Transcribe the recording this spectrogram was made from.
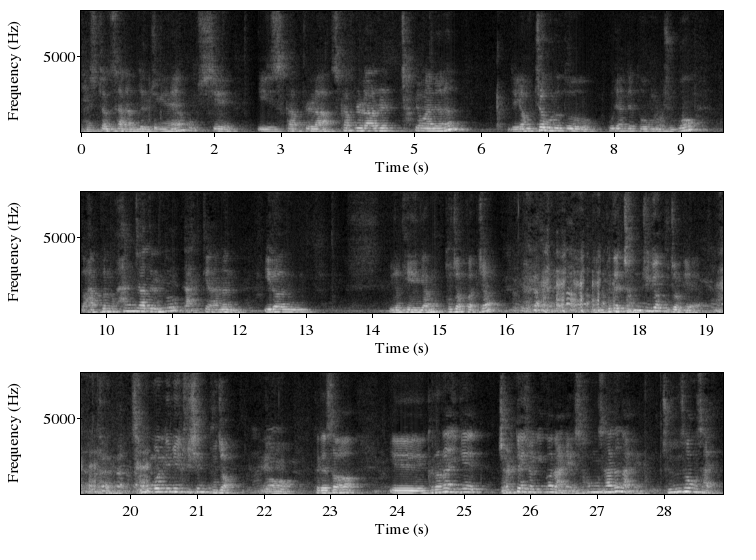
대수전 사람들 중에 혹시 이 스카플라, 스카플라를 착용하면은 이제 영적으로도 우리한테 도움을 주고 또 아픈 환자들도 낫게 하는 이런 이렇게 얘기하면 부적 같죠? 음, 근데 천주교 부적이에요. 성모님이 주신 부적. 어, 그래서 예, 그러나 이게 절대적인 건 아니에요. 성사는 아니에요. 준성사예요.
